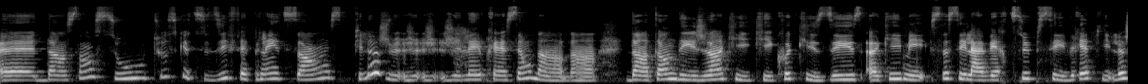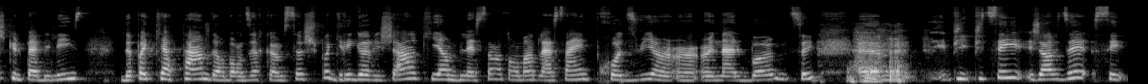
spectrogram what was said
euh, dans le sens où tout ce que tu dis fait plein de sens. Puis là, j'ai l'impression d'entendre des gens qui, qui, écoutent, qui se disent OK, mais ça, c'est la vertu, puis c'est vrai. Puis là, je culpabilise de ne pas être capable de rebondir comme ça. Je ne suis pas Grégory Charles qui, en me blessant en tombant de la scène, produit un, un, album, tu sais. Euh, puis, puis tu sais, j'ai envie de dire, c'est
